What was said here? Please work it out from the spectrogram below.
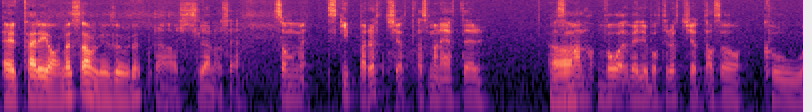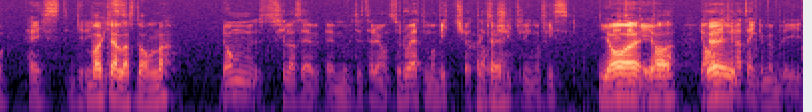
eh, terrianer samlingsordet? ja, skulle jag nog säga, som skippar rött kött. Alltså man äter, alltså Ja. man va- väljer bort rött kött, alltså ko, häst, gris. Vad kallas de då? De skulle jag säga är multitarian, så då äter man vitt kött, Okej. alltså kyckling och fisk. Jag, tycker jag, jag hade jag, kunnat tänka mig bli,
